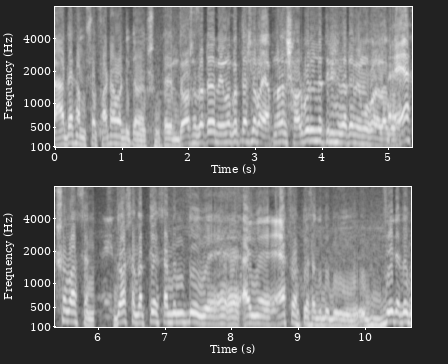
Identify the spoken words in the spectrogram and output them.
যা দেখাম সব ফাটাফাটি কালেকশন দেখেন দশ হাজার টাকা মেমো করতে আসলে ভাই আপনাদের সর্বনিম্ন তিরিশ হাজার টাকা মেমো করা লাগবে। একশো পার্সেন্ট দশ হাজার টাকা আমি একশো টাকা দিতে যেটা দেখব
